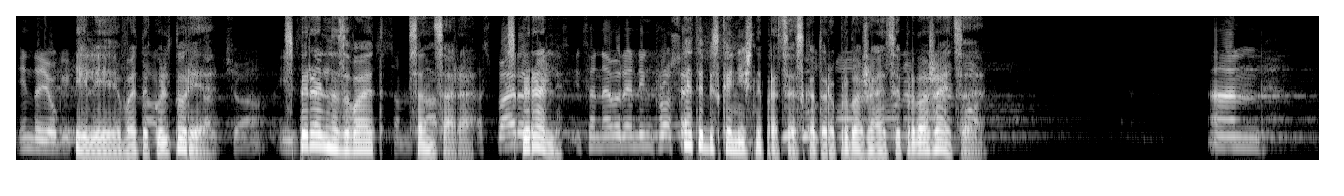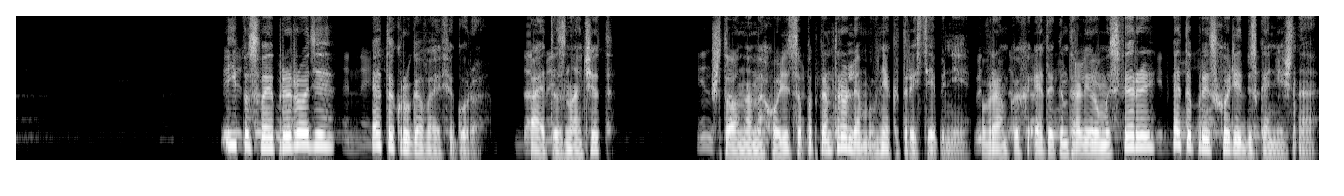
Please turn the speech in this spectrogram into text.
или в этой культуре спираль называют сансара. Спираль — это бесконечный процесс, который продолжается и продолжается. И по своей природе это круговая фигура. А это значит, что она находится под контролем в некоторой степени. В рамках этой контролируемой сферы это происходит бесконечно.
